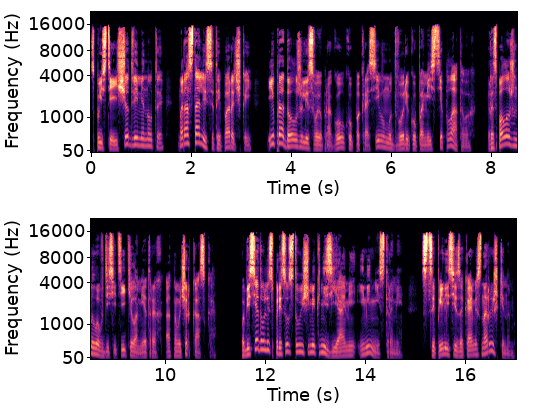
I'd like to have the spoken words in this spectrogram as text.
Спустя еще две минуты мы расстались с этой парочкой и продолжили свою прогулку по красивому дворику поместья Платовых, расположенного в десяти километрах от Новочеркасска. Побеседовали с присутствующими князьями и министрами. Сцепились языками с Нарышкиным.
